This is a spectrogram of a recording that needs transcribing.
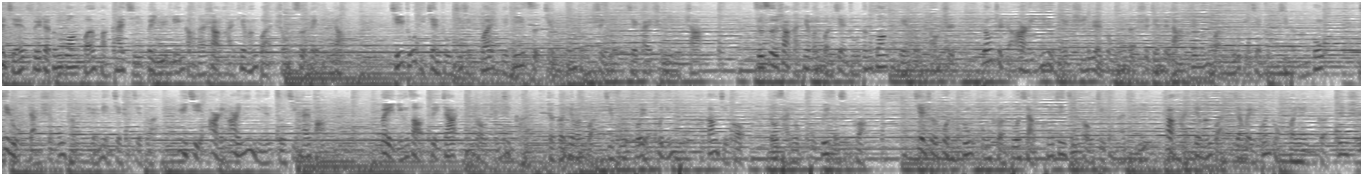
日前，随着灯光缓缓开启，位于临港的上海天文馆首次被点亮，其主体建筑及景观也第一次进入公众视野，揭开神秘面纱。此次上海天文馆建筑灯光联动调制，标志着2016年11月动工的世界最大天文馆主体建筑基本完工，进入展示工程全面建设阶段，预计2021年择期开放。为营造最佳宇宙沉浸感，整个天文馆几乎所有混凝土和钢结构都采用不规则形状。建设过程中攻克多项空间结构技术难题，上海天文馆将为观众还原一个真实。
